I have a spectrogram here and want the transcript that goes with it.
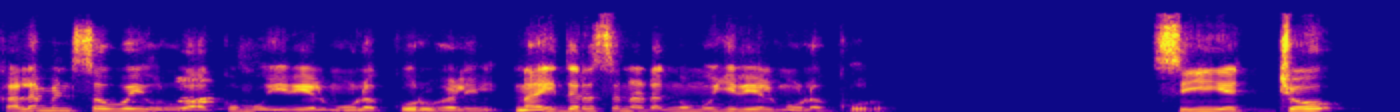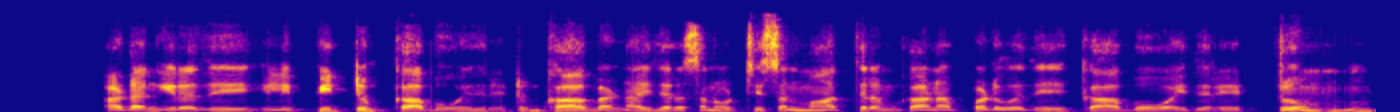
களமென் செவ்வை உருவாக்கும் உயிரியல் மூலக்கூறுகளில் நைதரசன் அடங்கும் உயிரியல் மூலக்கூறு. சிஎச்ஓ அடங்கிறது லிப்பிட்டும் கார்போஹைட்ரேட்டும். கார்பன் ஐதரசன் ஒட்சிசன் மாத்திரம் காணப்படுவது கார்போஹைட்ரேட்டும்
